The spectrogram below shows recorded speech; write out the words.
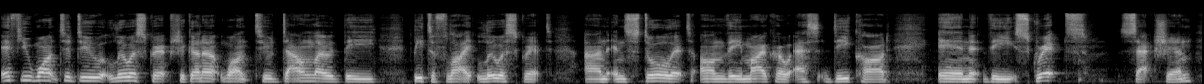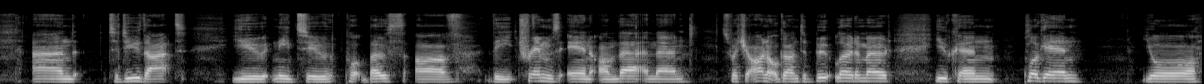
if you want to do Lua scripts you're going to want to download the Betaflight Lua script and install it on the micro SD card in the scripts section and to do that you need to put both of the trims in on there and then switch it on. It'll go into bootloader mode. You can plug in your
